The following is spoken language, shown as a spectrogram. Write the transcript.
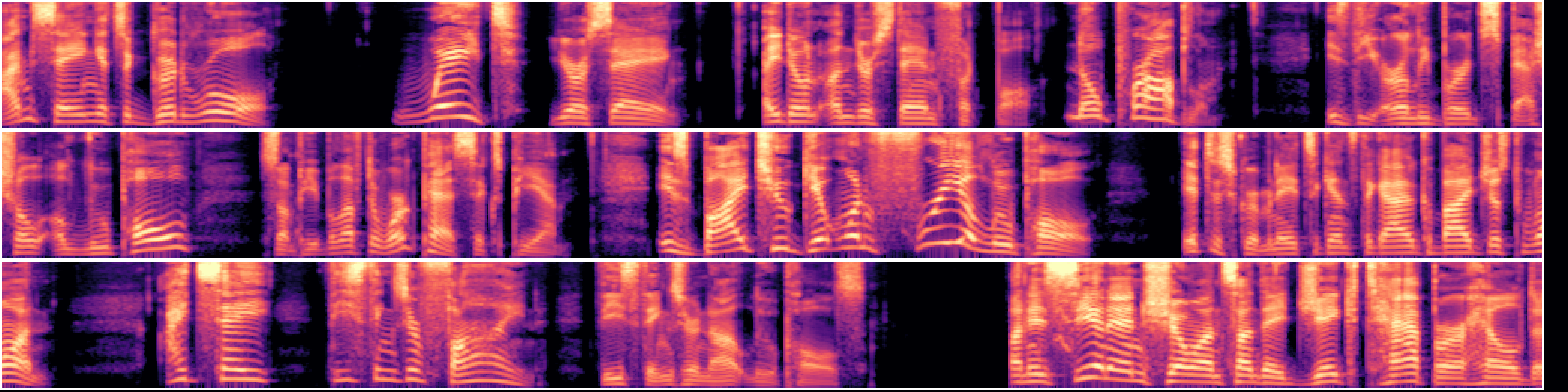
I'm saying it's a good rule. Wait, you're saying. I don't understand football. No problem. Is the early bird special a loophole? Some people have to work past 6 p.m. Is buy two, get one free a loophole? It discriminates against the guy who could buy just one. I'd say these things are fine. These things are not loopholes. On his CNN show on Sunday, Jake Tapper held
